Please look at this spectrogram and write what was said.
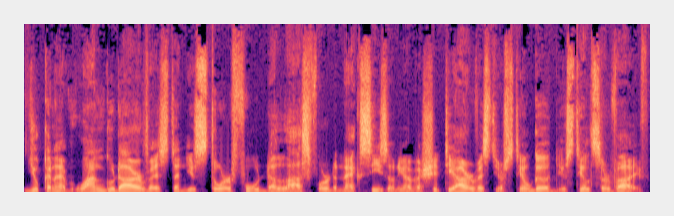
you can have one good harvest and you store food that lasts for the next season. You have a shitty harvest, you're still good, you still survive.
